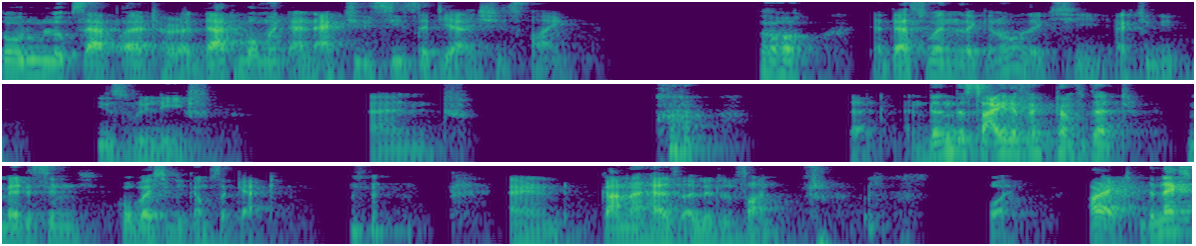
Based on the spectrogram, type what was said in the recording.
toru looks up at her at that moment and actually sees that yeah she's fine. So and that's when like you know like she actually feels relief and that. And then the side effect of that medicine kobayashi becomes a cat and kanna has a little fun. Boy. All right the next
